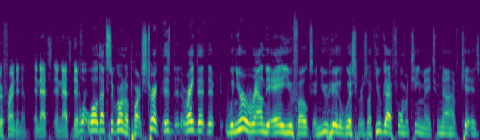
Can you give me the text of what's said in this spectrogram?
befriending him, and that's and that's different. Well, well that's the grown up part. Strick is right that, that when you're around the AAU folks and you hear the whispers, like you got former teammates who now have kids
